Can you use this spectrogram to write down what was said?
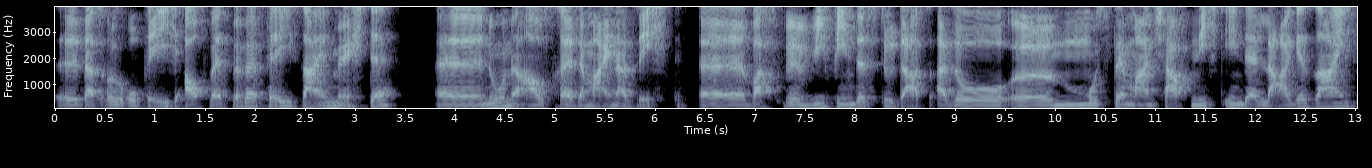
äh, das europäisch auch wettbewerbsfähig sein möchte, äh, eine Ausrede meiner Sicht. Äh, was, wie findest du das? Also äh, muss der Mannschaft nicht in der Lage sein,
